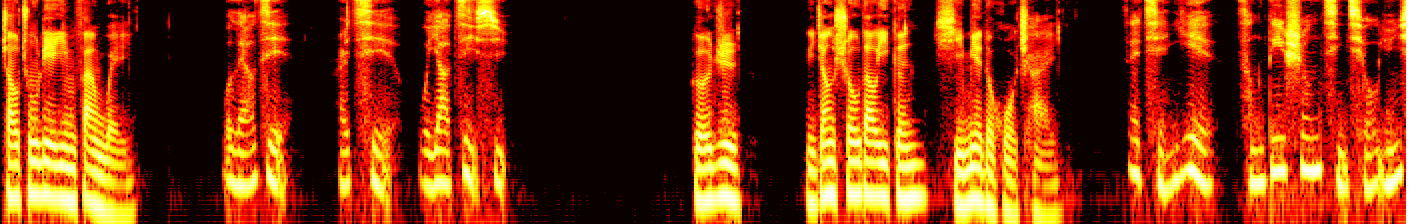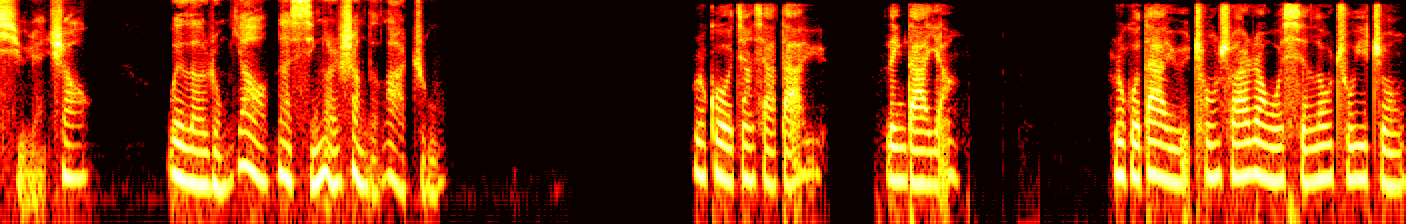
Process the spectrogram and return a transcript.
超出列印范围。我了解，而且我要继续。隔日，你将收到一根熄灭的火柴。在前夜曾低声请求允许燃烧。为了荣耀那形而上的蜡烛。如果降下大雨，林大洋。如果大雨冲刷让我显露出一种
